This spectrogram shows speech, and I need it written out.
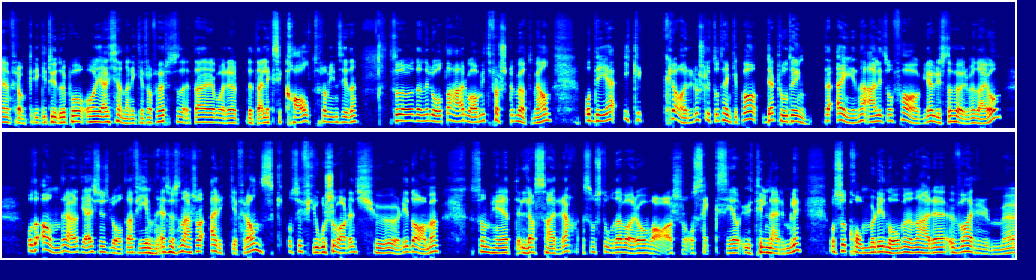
eh, Frankrike, tyder det på, og jeg kjenner han ikke fra før, så dette er bare dette er leksikalt fra min side. Så denne låta her var mitt første møte med han, og det jeg ikke klarer å slutte å tenke på, det er to ting. Det ene er litt sånn faglig jeg har lyst til å høre med deg om, og det andre er at jeg syns låta er fin. Jeg syns den er så erkefransk. Og så i fjor så var det en kjølig dame som het La som sto der bare og var så sexy og utilnærmelig. Og så kommer de nå med denne her varme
